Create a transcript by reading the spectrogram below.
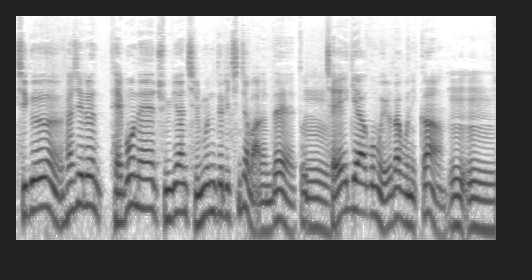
지금 사실은 대본에 준비한 질문들이 진짜 많은데 또 제 음. 얘기하고 뭐 이러다 보니까 음, 음.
